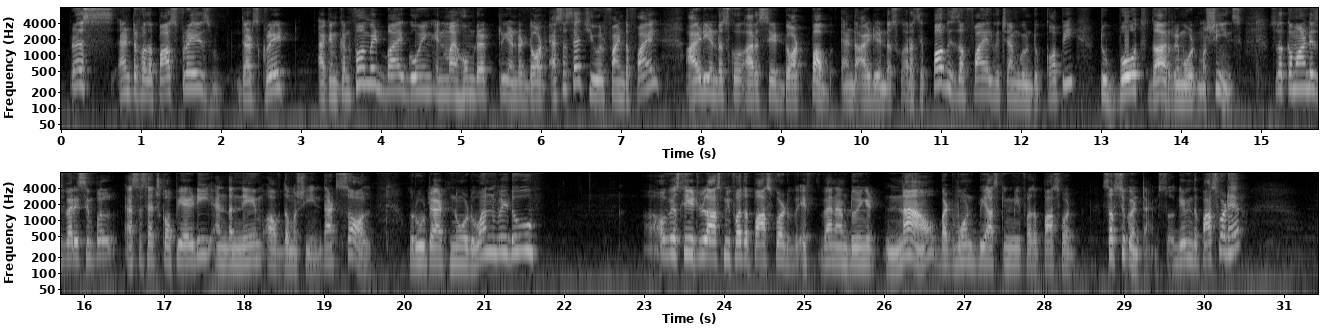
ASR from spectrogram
press enter for the passphrase that's great I can confirm it by going in my home directory under .ssh you will find the file id underscore rsa dot pub and id underscore rsa pub is the file which I'm going to copy to both the remote machines. So the command is very simple ssh copy id and the name of the machine. That's all. Root at node 1 will do. Obviously it will ask me for the password if when I'm doing it now but won't be asking me for the password subsequent times so giving the password here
